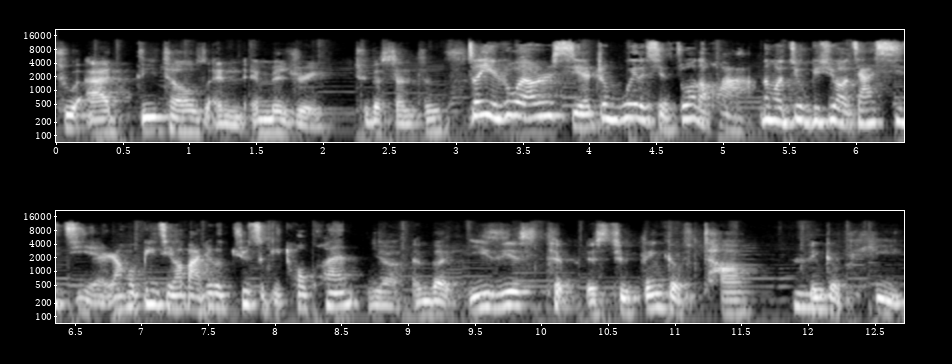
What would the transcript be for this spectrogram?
to add details and imagery to the sentence, 所以，如果要是写正规的写作的话，那么就必须要加细节，然后并且要把这个句子给拓宽。 yeah. And the easiest tip is to think of ta, think of he.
